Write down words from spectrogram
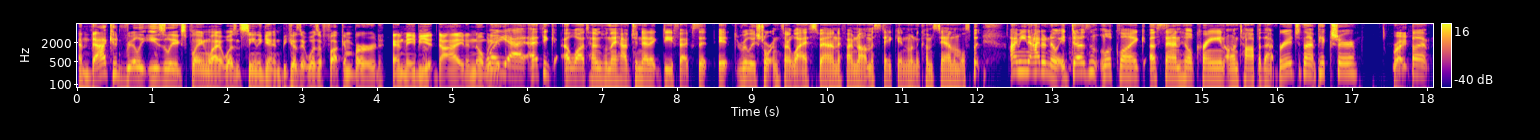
and that could really easily explain why it wasn't seen again because it was a fucking bird, and maybe it died, and nobody. Well, yeah, I think a lot of times when they have genetic defects, it it really shortens their lifespan, if I'm not mistaken, when it comes to animals. But I mean, I don't know. It doesn't look like a sandhill crane on top of that bridge in that picture. right. But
